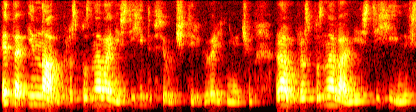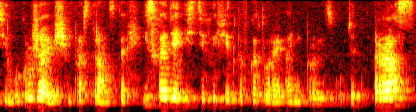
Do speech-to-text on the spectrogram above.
Это и навык распознавания стихий, всего четыре, говорить не о чем, навык распознавания стихийных сил в окружающем пространстве, исходя из тех эффектов, которые они производят, раз.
